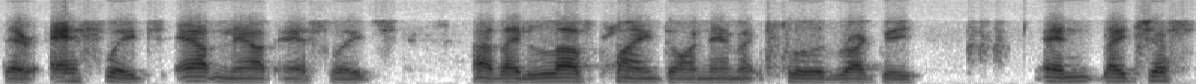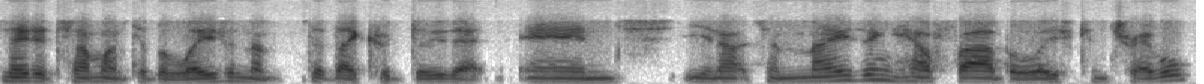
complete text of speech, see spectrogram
They're athletes, out and out athletes. Uh, they love playing dynamic, fluid rugby and they just needed someone to believe in them that they could do that. And you know, it's amazing how far belief can travel.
